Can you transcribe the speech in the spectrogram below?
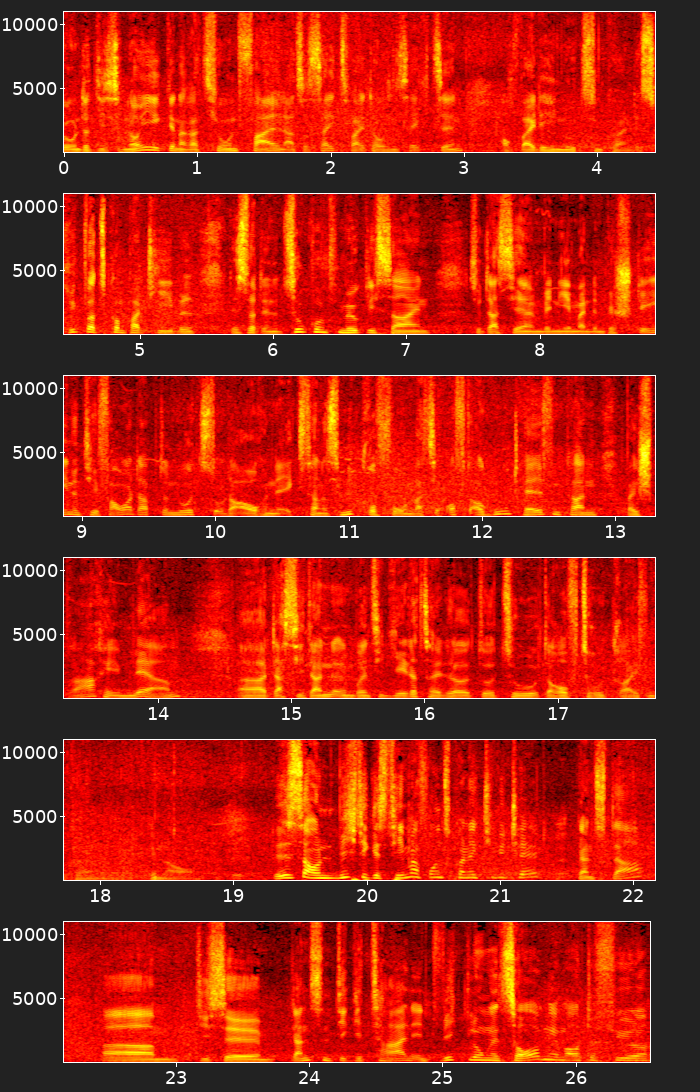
unter diese neue Generation fallen, also seit 2016, auch weiterhin nutzen können. Das ist rückwärtskompatibel, das wird in der Zukunft möglich sein, sodass ihr, wenn jemand einen bestehenden TV-Adapter nutzt oder auch ein externes Mikrofon, was ja oft auch gut helfen kann bei Sprache im Lärm, äh, dass sie dann im Prinzip jederzeit dazu, darauf zurückgreifen können. Genau. Das ist auch ein wichtiges Thema für uns, Konnektivität, ganz klar. Ähm, diese ganzen digitalen Entwicklungen sorgen eben auch dafür,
